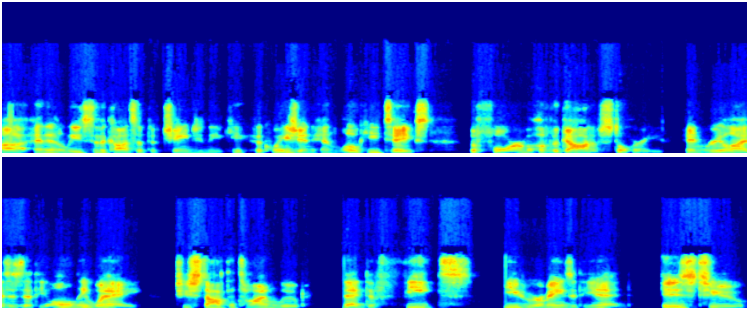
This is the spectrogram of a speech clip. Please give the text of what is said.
Uh, and then it leads to the concept of changing the equation, and Loki takes the form of the god of stories and realizes that the only way to stop the time loop that defeats he who remains at the end is to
